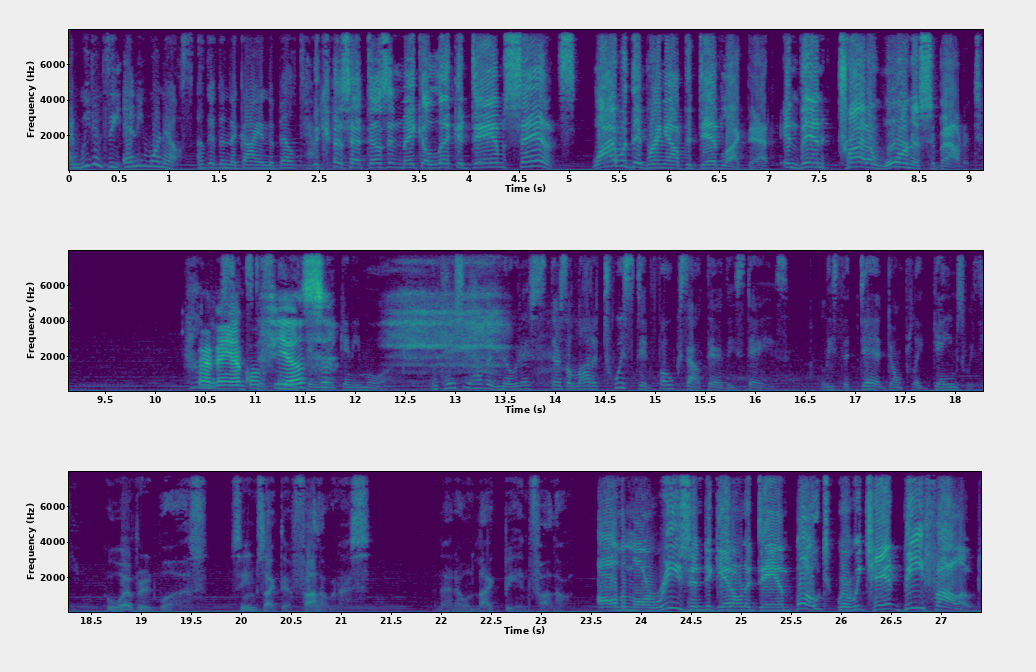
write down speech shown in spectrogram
and we didn't see anyone else other than the guy in the bell tower. Because that doesn't make a lick of damn sense. Why would they bring out the dead like that and then try to warn us about it? How much ganhar sense does confiança. anything make anymore? In case you haven't noticed, there's a lot of twisted folks out there these days. At least the dead don't play games with you. Whoever it was, seems like they're following us. And I don't like being followed. All the more reason to get on a damn boat where we can't be followed.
